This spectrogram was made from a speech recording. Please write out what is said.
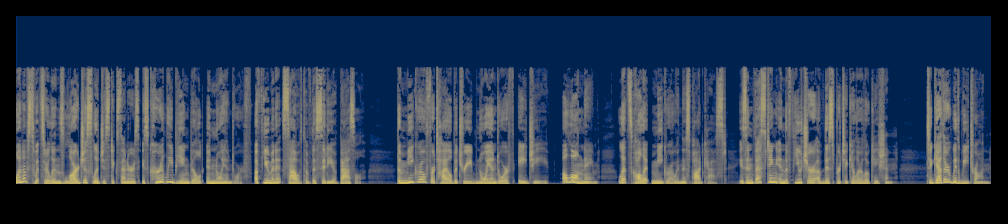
One of Switzerland's largest logistics centers is currently being built in Neuendorf, a few minutes south of the city of Basel. The Migros Verteilbetrieb Neuendorf AG, a long name, let's call it Migro in this podcast, is investing in the future of this particular location. Together with Witron,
